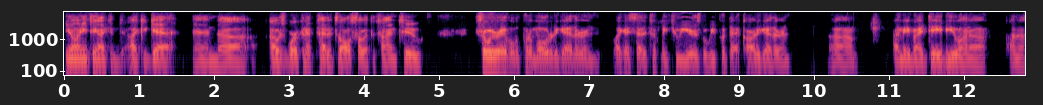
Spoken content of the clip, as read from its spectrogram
you know, anything I could I could get. And uh, I was working at Pettit's also at the time too. So we were able to put a motor together, and like I said, it took me two years, but we put that car together, and um, I made my debut on a on a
